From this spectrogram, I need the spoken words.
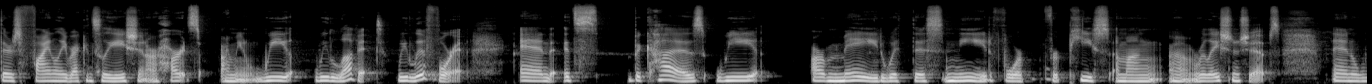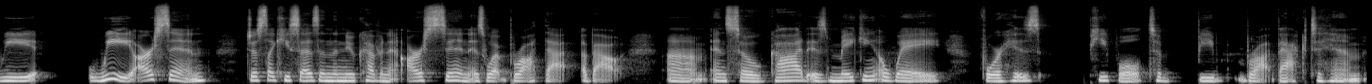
there's finally reconciliation our hearts i mean we we love it. We live for it. And it's because we are made with this need for for peace among um, relationships. And we we our sin just like he says in the new covenant our sin is what brought that about um, and so god is making a way for his people to be brought back to him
